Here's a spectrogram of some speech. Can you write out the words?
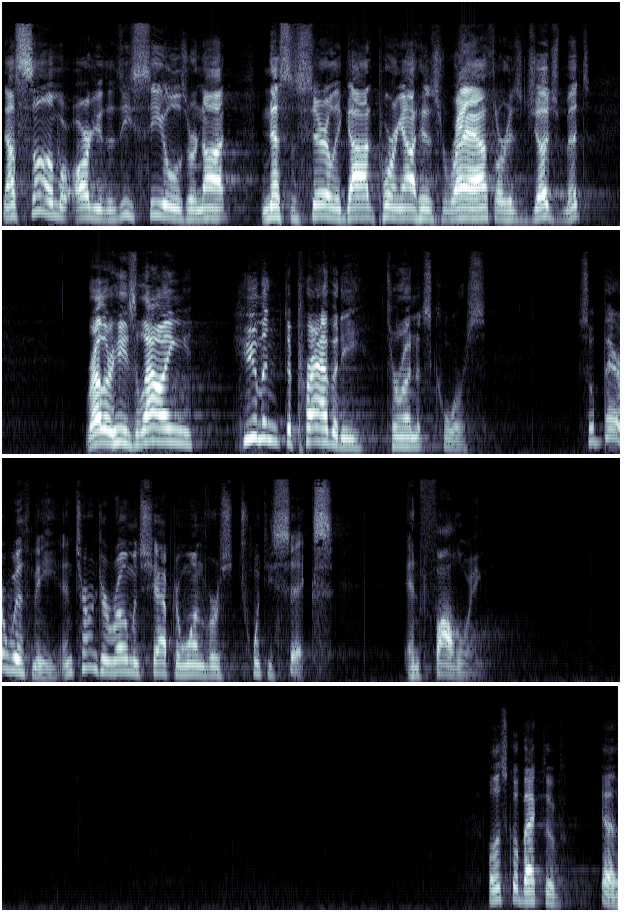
Now, some will argue that these seals are not necessarily God pouring out his wrath or his judgment. Rather, he's allowing human depravity to run its course. So bear with me and turn to Romans chapter 1, verse 26 and following. Well, let's go back to yeah,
